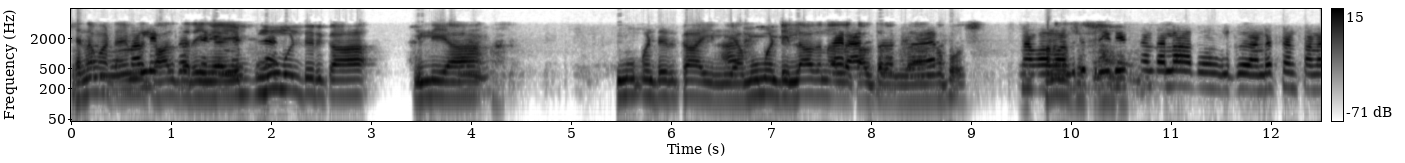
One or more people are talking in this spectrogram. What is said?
என்னம்மா டைம்ல கால் தரீங்க மூமெண்ட் இருக்கா? இல்லையா? மூமெண்ட் இருக்கா? இல்லையா? மூமெண்ட் இல்லாத நாள்ல Sir, கால் தராங்களா. சப்போஸ் நம்ம வந்துட்டு. த்ரீ டேஸ் இருந்தாலும் அது உங்களுக்கு அண்டர்ஸ்டாண்ட் பண்ண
